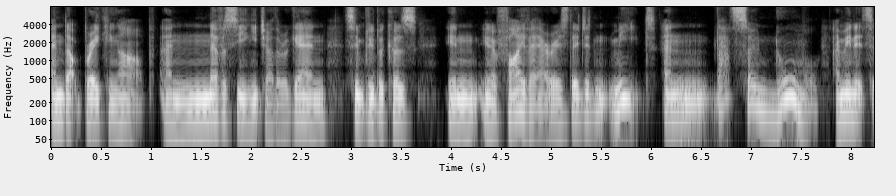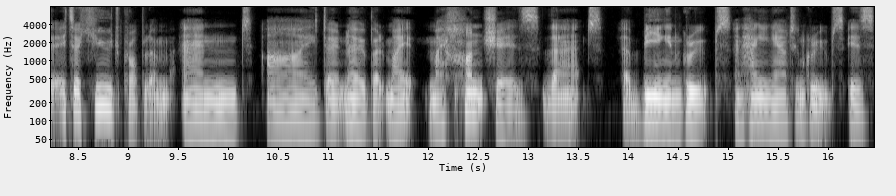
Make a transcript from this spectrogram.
end up breaking up and never seeing each other again simply because in you know five areas they didn't meet and that's so normal. I mean it's it's a huge problem and i don't know but my my hunch is that uh, being in groups and hanging out in groups is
